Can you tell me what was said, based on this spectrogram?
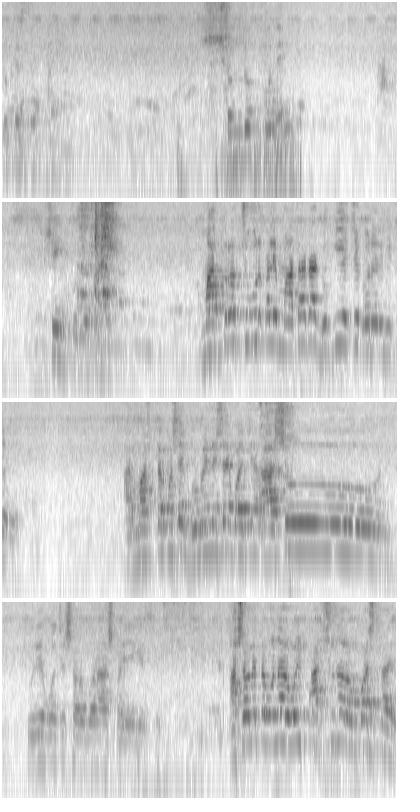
ঢুকেছে সন্দুক সেই খুঁজে মাত্র চুর খালি মাথাটা ঢুকিয়েছে ঘরের ভিতরে। আর মাস্টার মশাই ঘুমে নেশায় বলছে, আসুন। চুরে বলছে সর্বনাশ হয়ে গেছে। আসলে তো ওনার ওই পাঠ শোনার অভ্যাসটায়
